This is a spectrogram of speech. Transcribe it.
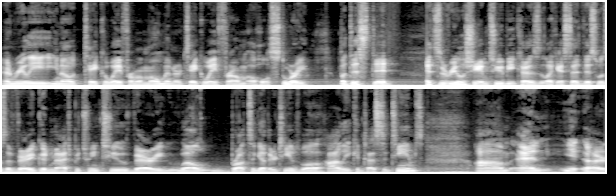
and really, you know, take away from a moment or take away from a whole story. But this did. It's a real shame too because, like I said, this was a very good match between two very well brought together teams, well highly contested teams, um, and uh,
